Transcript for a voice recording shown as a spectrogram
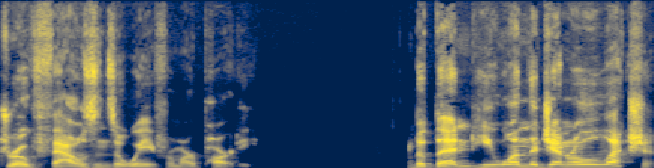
drove thousands away from our party. But then he won the general election,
